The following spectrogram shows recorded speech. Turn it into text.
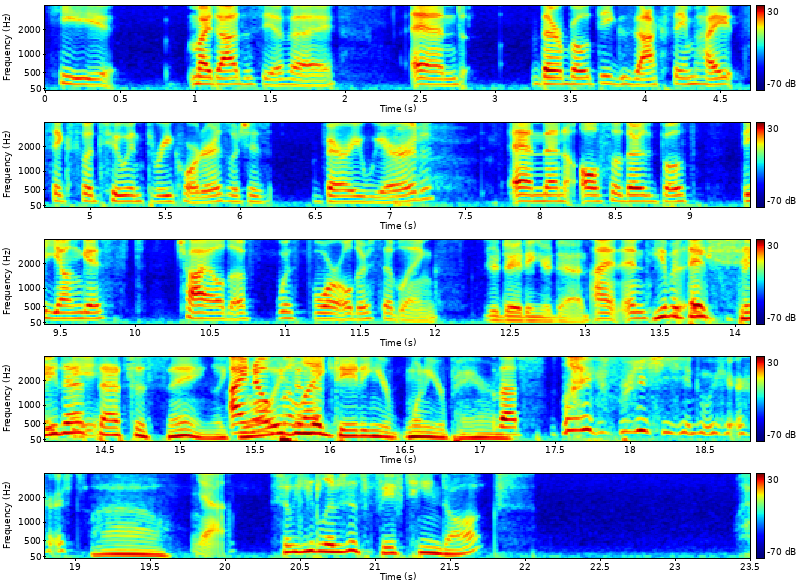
he my dad's a cfa and they're both the exact same height six foot two and three quarters which is very weird and then also they're both the youngest child of with four older siblings You're dating your dad. and, and Yeah, but they it's say that that's a thing. Like you I know, always end like, up dating your one of your parents. that's like freaking weird wow. yeah So he lives with 15 dogs? Wow.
